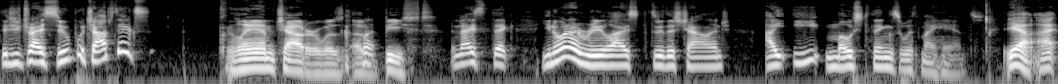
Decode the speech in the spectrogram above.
Did you try soup with chopsticks? Clam chowder was a beast. Nice thick. You know what I realized through this challenge? I eat most things with my hands. Yeah, I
